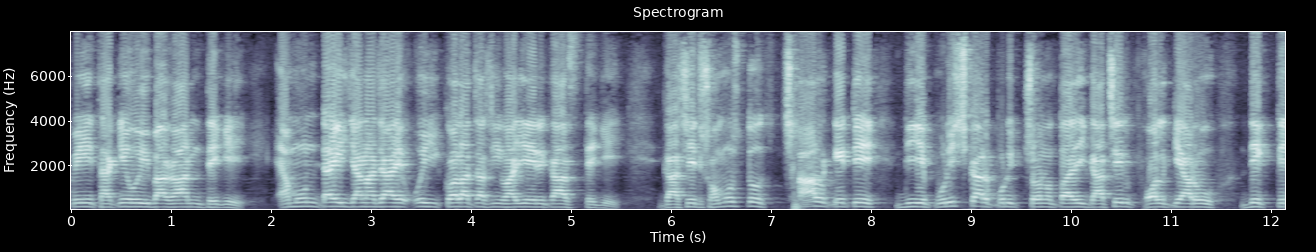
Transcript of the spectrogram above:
পেয়ে থাকে ওই বাগান থেকে। এমনটাই জানা যায় ওই কলা চাষি ভাইয়ের কাছ থেকে। গাছের সমস্ত ছাল কেটে দিয়ে পরিষ্কার পরিচ্ছন্নতায় গাছের ফলকে আরও দেখতে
